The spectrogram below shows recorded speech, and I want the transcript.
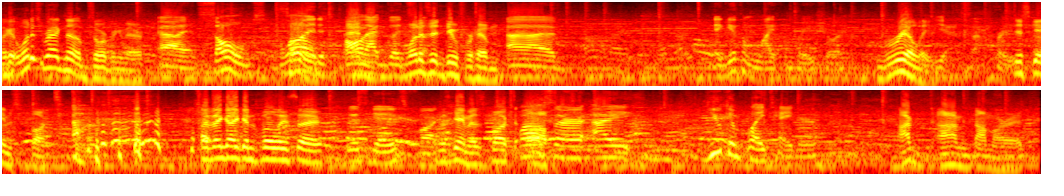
Okay, what is Ragna absorbing there? Uh, souls, blood, Souls. all And that good. What stuff. does it do for him? Uh, it gives him life. I'm pretty sure. Really? Yes, I'm pretty. This game's fucked. I think I can fully say This game's fucked. this game is fucked Well, up. sir, I you can play Tager. I'm I'm I'm alright.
